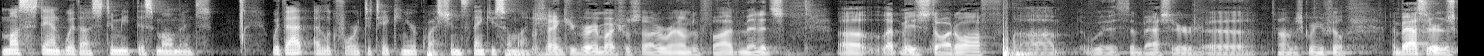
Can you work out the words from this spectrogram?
must stand with us to meet this moment. With that, I look forward to taking your questions. Thank you so much. Thank you very much. We'll start a round of five minutes. Uh, let me start off uh, with Ambassador uh, Thomas Greenfield. Ambassador, as,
